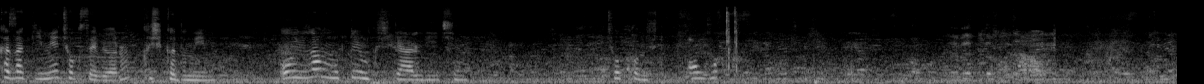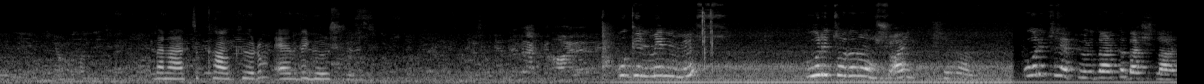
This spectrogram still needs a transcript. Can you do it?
Kazak giymeyi çok seviyorum. Kış kadınıyım. O yüzden mutluyum kış geldiği için. Çok konuştum. Allah. Ben artık kalkıyorum. Evde görüşürüz. Bugün menümüz burrito'dan oluşuyor. Ay şey var. Burrito yapıyoruz arkadaşlar.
